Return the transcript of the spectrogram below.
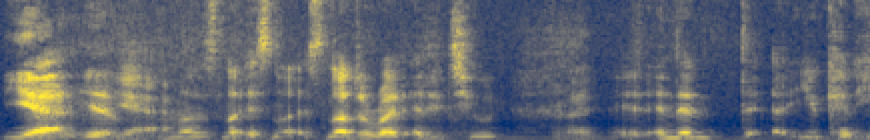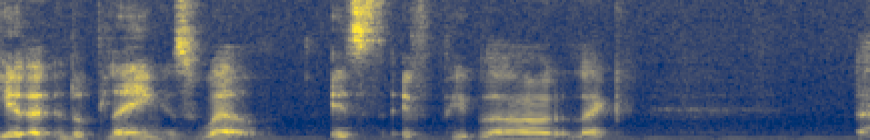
Yeah. yeah, Yeah. No, it's not it's not it's not the right attitude. Right. And then th- you can hear that in the playing as well. It's if people are like uh,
